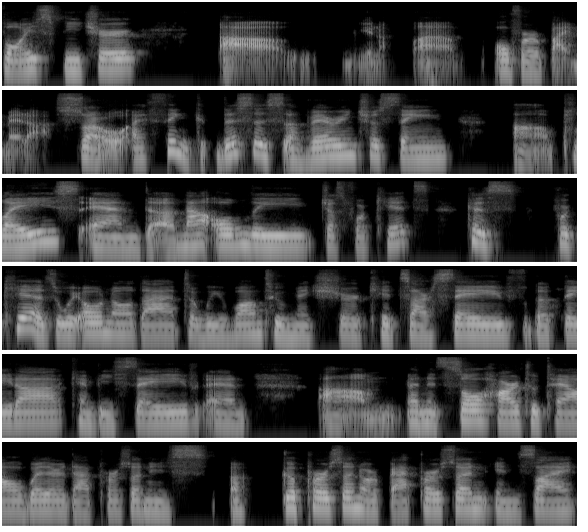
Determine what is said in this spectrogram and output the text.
voice feature, uh, you know, uh, offered by Meta. So I think this is a very interesting uh, place and uh, not only just for kids, because for kids, we all know that we want to make sure kids are safe, the data can be saved, and um, and it's so hard to tell whether that person is a good person or bad person inside.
